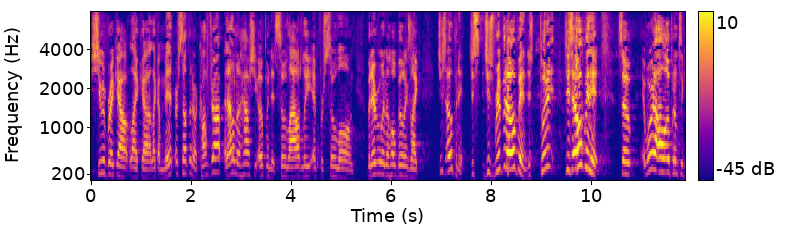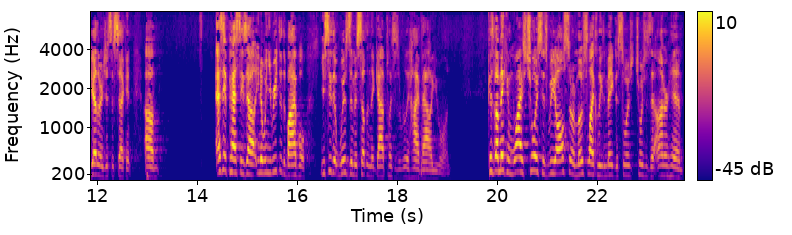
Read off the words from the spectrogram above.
she would break out like uh, like a mint or something or a cough drop, and I don't know how she opened it so loudly and for so long, but everyone in the whole building's like, just open it, just just rip it open, just put it, just open it. So we're gonna all open them together in just a second. Um, as they pass these out, you know, when you read through the Bible, you see that wisdom is something that God places a really high value on. Because by making wise choices, we also are most likely to make the choices that honor Him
